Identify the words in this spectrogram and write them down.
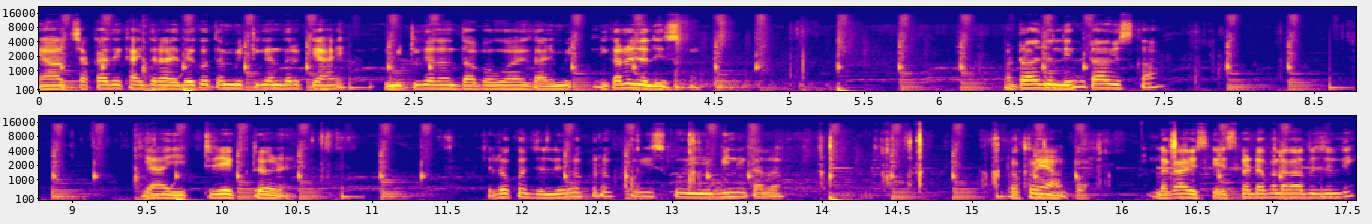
यहाँ चक्का दिखाई दे रहा है। देखो तो मिट्टी के अंदर क्या है? मिट्टी के अंदर दबा हुआ है गाड़ी में। निकालो जल्दी इसको। हटाओ जल्दी, हटाओ इसका। क्या ये ट्रैक्टर है? चलो रखो जल्दी, रखो रखो। इसको ये भी निकालो। रखो यहाँ पर। लगाओ इसका। इसका डब्बा लगा दो जल्दी।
